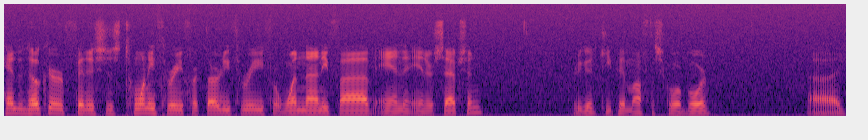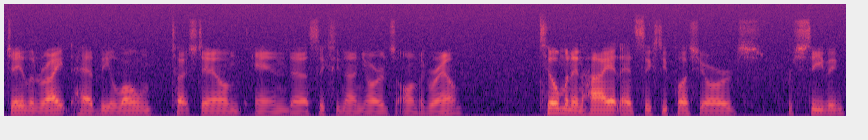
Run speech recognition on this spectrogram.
Hendon Hooker finishes 23 for 33 for 195 and an interception. Pretty good to keep him off the scoreboard. Uh, Jaylen Wright had the lone touchdown and uh, 69 yards on the ground. Tillman and Hyatt had 60 plus yards receiving,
